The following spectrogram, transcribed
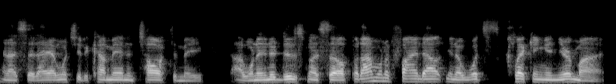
and I said, "Hey, I want you to come in and talk to me. I want to introduce myself, but I want to find out, you know, what's clicking in your mind."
